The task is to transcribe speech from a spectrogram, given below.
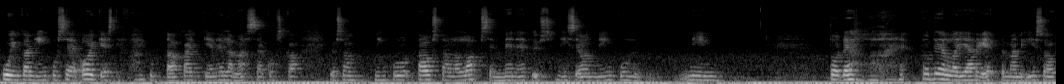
kuinka niin kun se oikeasti vaikuttaa kaikkien elämässä, koska jos on niin kun, taustalla lapsen menetys, niin se on niin, kun, niin todella, todella järjettömän iso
